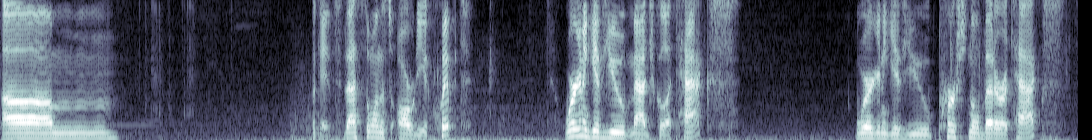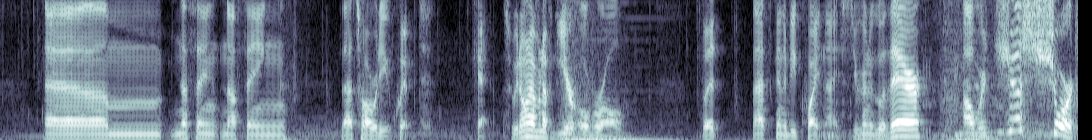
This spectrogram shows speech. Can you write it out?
Um... Okay, so that's the one that's already equipped. we're going to give you magical attacks. We're going to give you personal better attacks. Um, nothing, nothing that's already equipped. Okay, so we don't have enough gear overall, but that's going to be quite nice. You're going to go there. Oh, we're just short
